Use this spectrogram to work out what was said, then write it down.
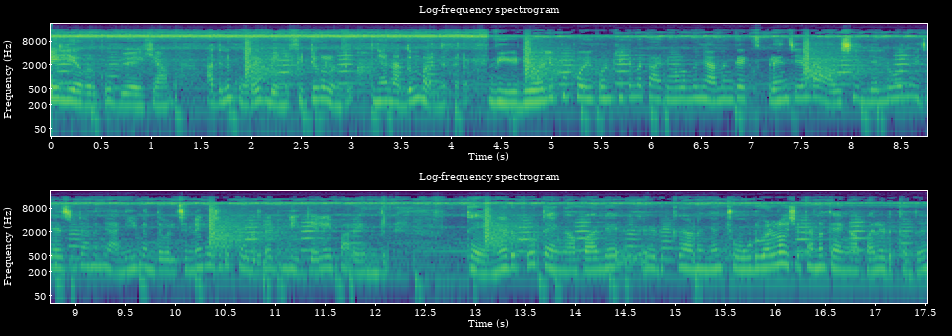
വലിയവർക്കും ഉപയോഗിക്കാം. അതിന് കുറേ ബെനിഫിറ്റുകളുണ്ട്. ഞാൻ അതും പറഞ്ഞു തരാം വീഡിയോയിൽ ഇപ്പോൾ പോയിക്കൊണ്ടിരിക്കുന്ന കാര്യങ്ങളൊന്നും ഞാൻ നിങ്ങൾക്ക് എക്സ്പ്ലെയിൻ ചെയ്യേണ്ട ആവശ്യമില്ലല്ലോ എന്ന് വിചാരിച്ചിട്ടാണ് ഞാൻ ഈ വെന്തവെളിച്ചെണ്ണയെ കുറിച്ചിട്ട് കൂടുതലായിട്ട് ഡീറ്റെയിൽ ആയി പറയുന്നത്. തേങ്ങ എടുക്കൂ. തേങ്ങാപ്പാൽ എടുക്കുകയാണ്. ഞാൻ ചൂടുവെള്ളം ഒഴിച്ചിട്ടാണ് തേങ്ങാപ്പാൽ എടുത്തത്.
